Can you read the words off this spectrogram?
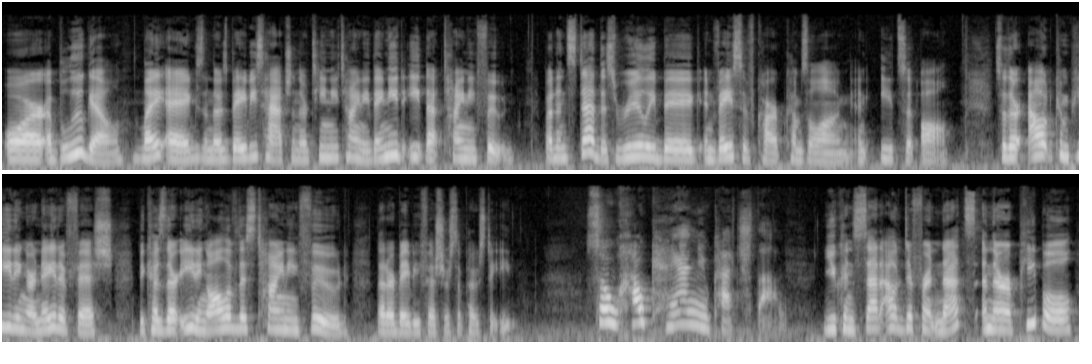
or a bluegill lay eggs and those babies hatch and they're teeny tiny, they need to eat that tiny food. But instead, this really big invasive carp comes along and eats it all. So they're out competing our native fish because they're eating all of this tiny food that our baby fish are supposed to eat. So, how can you catch them? You can set out different nets, and there are people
